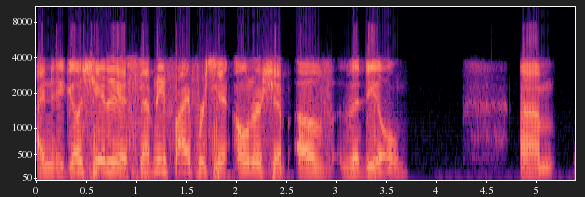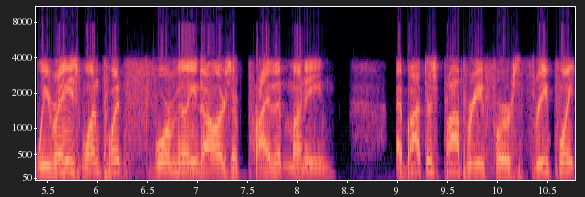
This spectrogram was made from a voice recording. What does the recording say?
I negotiated a 75% ownership of the deal. Um, we raised 1.4 million dollars of private money. I bought this property for 3.2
